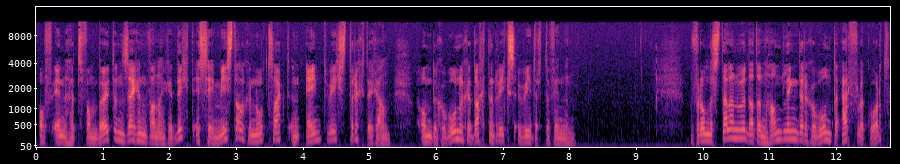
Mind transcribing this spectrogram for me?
of in het van buiten zeggen van een gedicht, is hij meestal genoodzaakt een eindweegs terug te gaan, om de gewone gedachtenreeks weder te vinden. Veronderstellen we dat een handeling der gewoonte erfelijk wordt,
